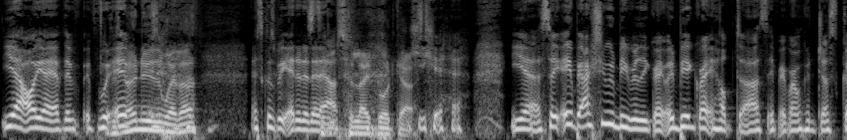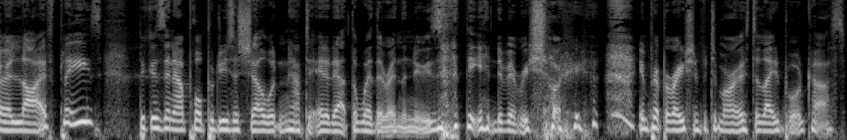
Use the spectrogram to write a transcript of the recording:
yeah, oh yeah, if, if, we- there's no news and weather. it's because we edited it out. It's delayed broadcast. Yeah, yeah. So it actually would be really great. It would be a great help to us if everyone could just go live, please, because then our poor producer Shell wouldn't have to edit out the weather and the news at the end of every show in preparation for tomorrow's delayed broadcast.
